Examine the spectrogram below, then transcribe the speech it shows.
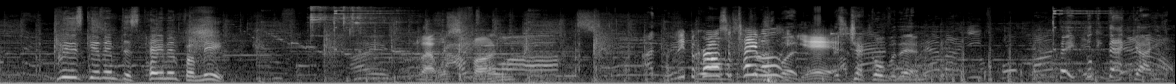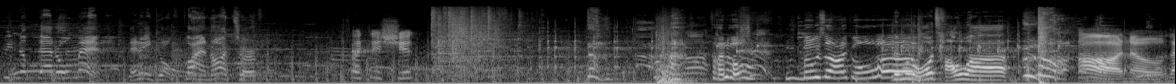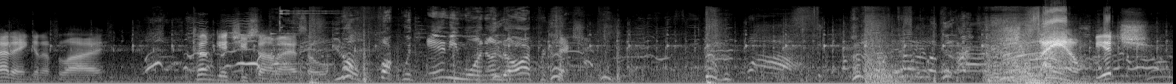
Please give him this payment from me. That was fun. Leap across the table! Done, yeah! Let's check over there. Hey, look at that guy! He's beating up that old man! That ain't gonna fly on our turf! Fuck this shit! oh uh. uh. no, that ain't gonna fly. Come get you some, asshole. You don't fuck with anyone under our protection. Wow. Sam, bitch!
